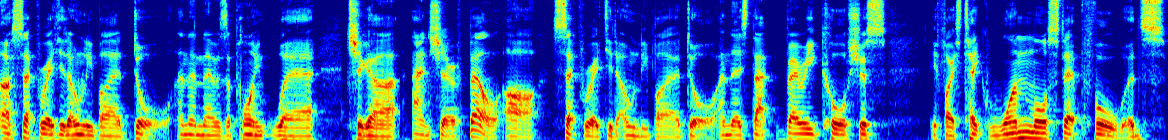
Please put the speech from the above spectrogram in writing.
are separated only by a door, and then there is a point where Chigurh and Sheriff Bell are separated only by a door, and there's that very cautious. If I take one more step forwards,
